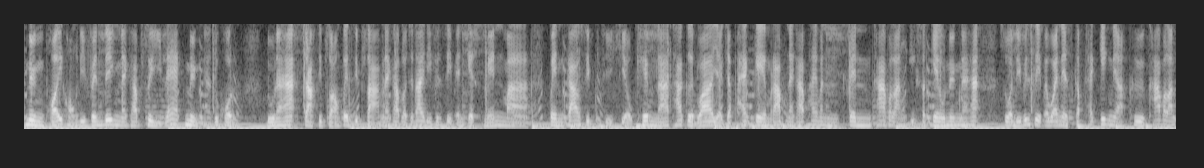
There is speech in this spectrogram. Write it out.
1 point ของ defending นะครับ4แลก1นะทุกคนดูนะฮะจาก 12 เป็น 13 นะครับ เราจะได้ defensive engagement มาเป็น 90 สีเขียวเข้มนะ ถ้าเกิดว่าอยากจะแพ็กเกมรับนะครับ ให้มันเป็นค่าพลังอีกสเกลหนึ่งนะฮะ ส่วน defensive awareness กับ tagging เนี่ย คือค่าพลัง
